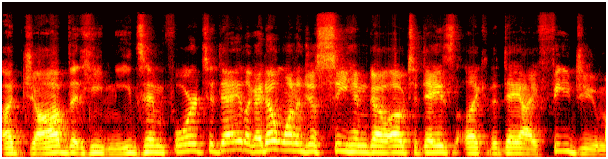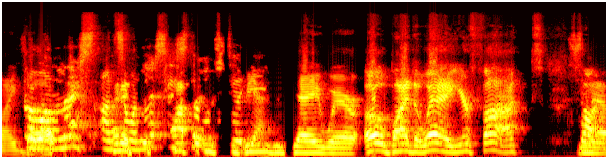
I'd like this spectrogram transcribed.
a job that he needs him for today? Like I don't want to just see him go, oh, today's like the day I feed you, my So dog. unless and And so unless he starts to to be yeah. the day where, oh, by the way, you're fucked. So Yeah.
